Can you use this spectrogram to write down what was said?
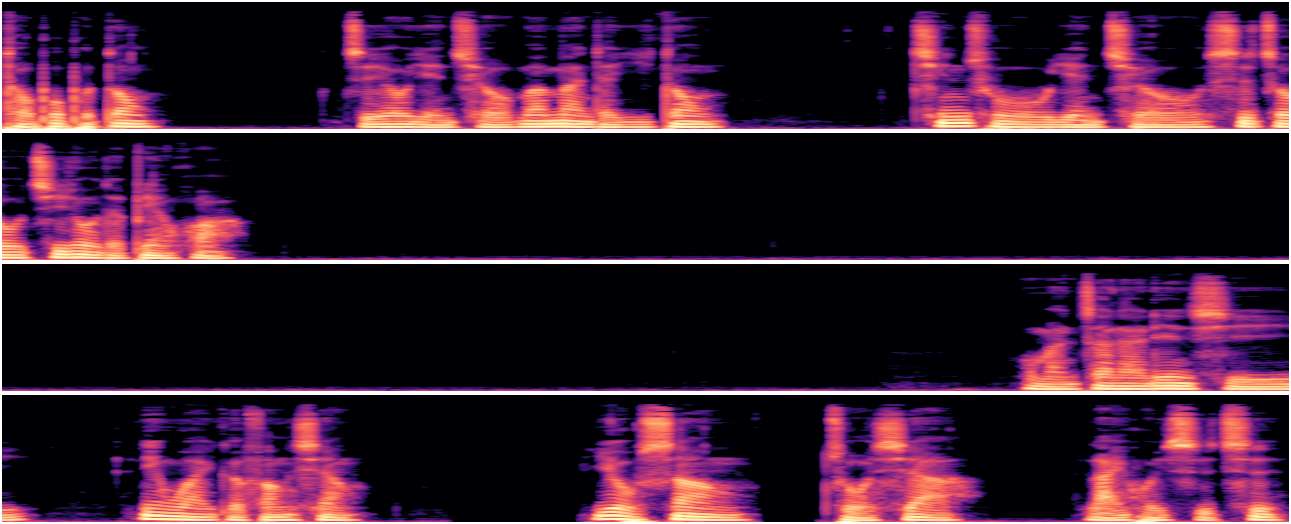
头部不动，只有眼球慢慢的移动，清楚眼球四周肌肉的变化。我们再来练习另外一个方向，右上、左下来回十次，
